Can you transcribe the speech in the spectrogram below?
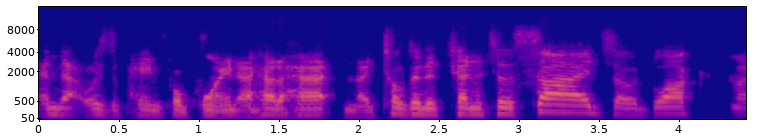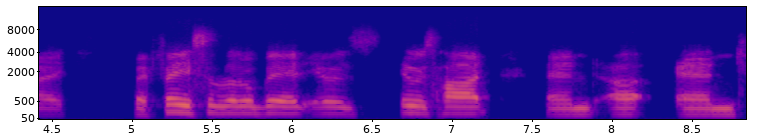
and that was the painful point. I had a hat and I tilted it kind of to the side so it blocked my my face a little bit. It was it was hot and uh, and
